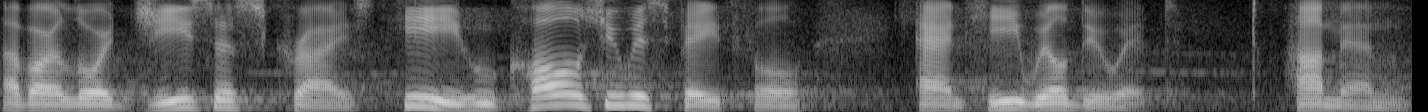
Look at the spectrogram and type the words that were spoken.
of our Lord Jesus Christ. He who calls you is faithful, and he will do it. Amen.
